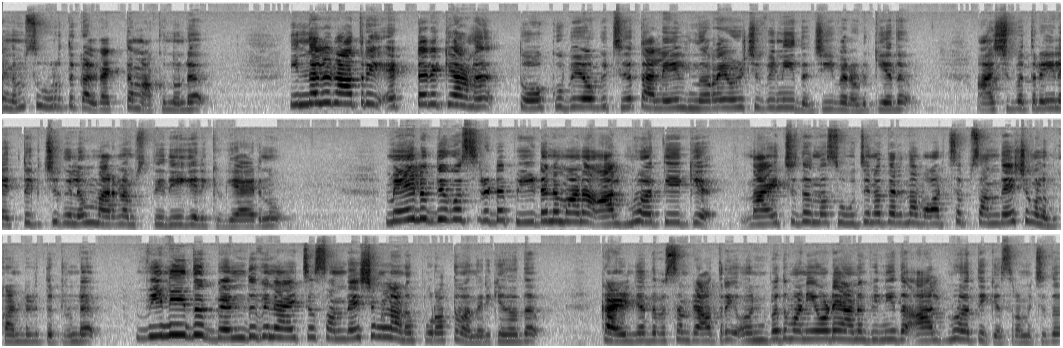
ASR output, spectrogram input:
എന്നും സുഹൃത്തുക്കൾ വ്യക്തമാക്കുന്നുണ്ട്. ഇന്നലെ രാത്രി എട്ടരയ്ക്കാണ് തോക്കുപയോഗിച്ച് തലയിൽ നിറയൊഴിച്ച് വിനീത് ജീവനൊടുക്കിയത്. ആശുപത്രിയിൽ എത്തിച്ചെങ്കിലും മരണം സ്ഥിരീകരിക്കുകയായിരുന്നു. മേലുദ്യോഗസ്ഥരുടെ പീഡനമാണ് ആത്മഹത്യയ്ക്ക് നയിച്ചതെന്ന സൂചന തരുന്ന വാട്സപ്പ് സന്ദേശങ്ങളും കണ്ടെടുത്തിട്ടുണ്ട്. വിനീത് ബന്ധുവിന് അയച്ച സന്ദേശങ്ങളാണ് പുറത്തു വന്നിരിക്കുന്നത്. കഴിഞ്ഞ ദിവസം രാത്രി ഒൻപത് മണിയോടെയാണ് വിനീത് ആത്മഹത്യയ്ക്ക് ശ്രമിച്ചത്.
